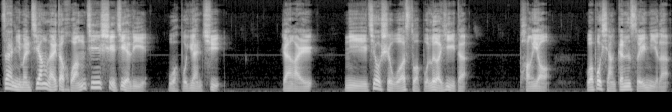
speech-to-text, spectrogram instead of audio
在你们将来的黄金世界里，我不愿去。然而，你就是我所不乐意的，朋友。我不想跟随你了，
